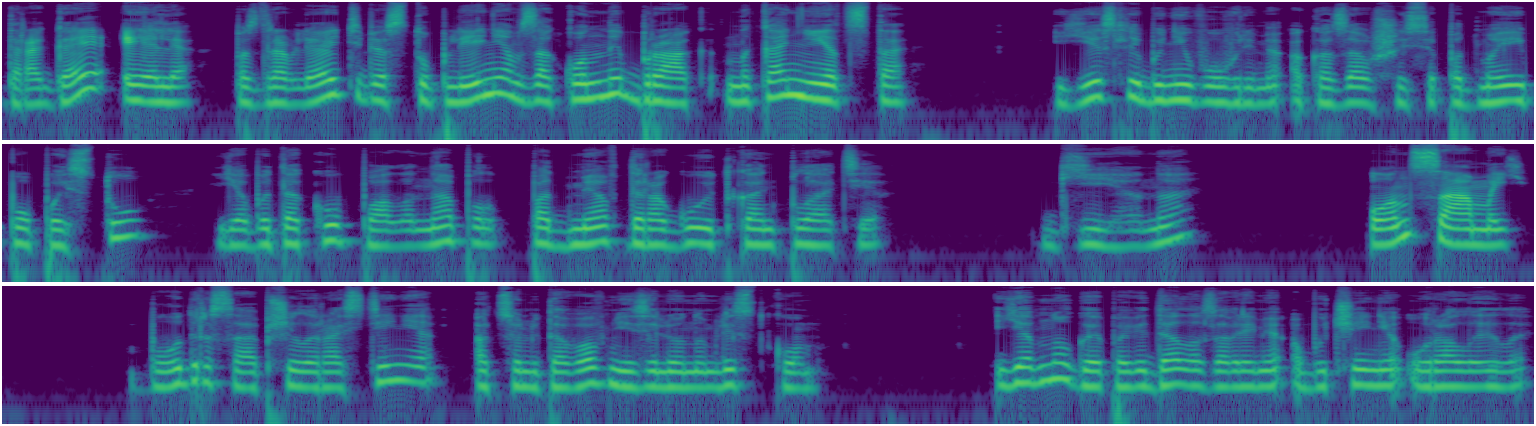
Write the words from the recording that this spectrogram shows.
Дорогая Эля, поздравляю тебя с вступлением в законный брак, наконец-то!» Если бы не вовремя оказавшийся под моей попой стул, я бы так и упала на пол, подмяв дорогую ткань платья. «Гена?» «Он самый», — бодро сообщило растение, отсалютовав мне зеленым листком. Я многое повидала за время обучения у Ралейлы,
